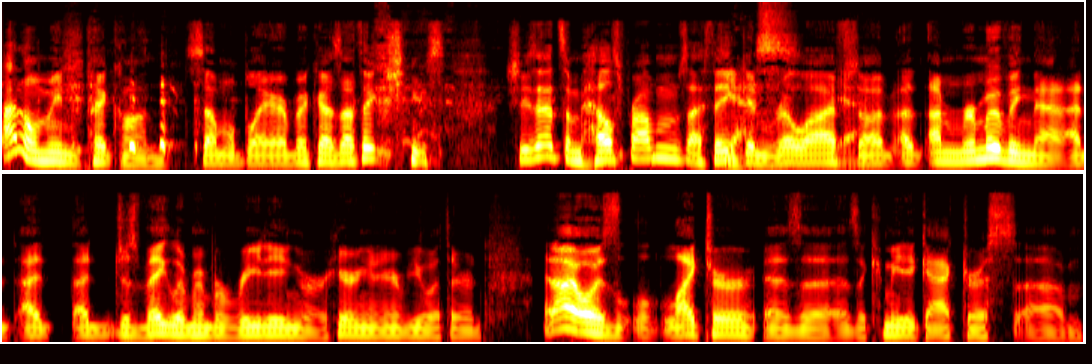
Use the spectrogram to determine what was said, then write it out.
I don't mean to pick on Selma Blair because I think she's she's had some health problems. I think yes. in real life, yeah. so I'm, I'm removing that. I, I I just vaguely remember reading or hearing an interview with her, and, and I always liked her as a as a comedic actress. Um,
